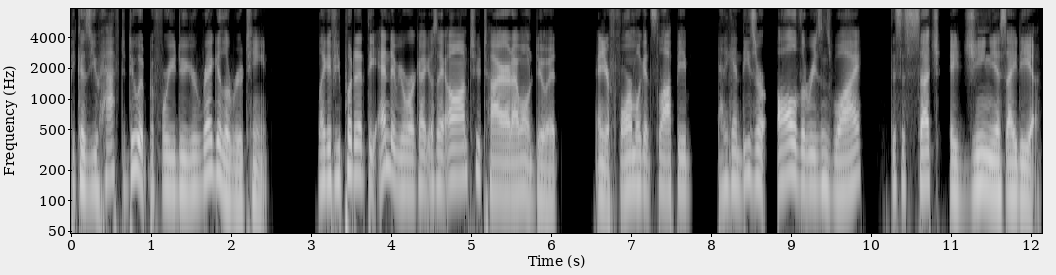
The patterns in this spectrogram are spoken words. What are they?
because you have to do it before you do your regular routine. Like if you put it at the end of your workout, you'll say, Oh, I'm too tired. I won't do it. And your form will get sloppy. And again, these are all of the reasons why this is such a genius idea.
